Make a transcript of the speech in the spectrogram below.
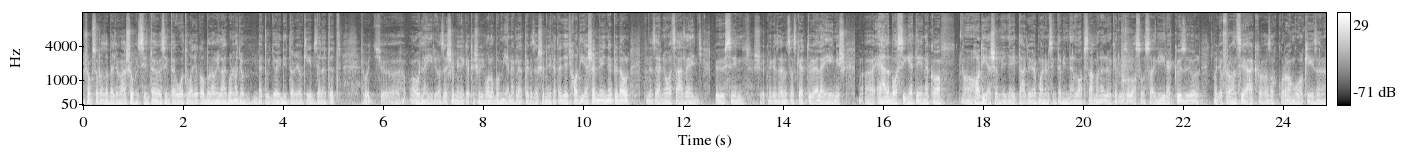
sokszor az a benyomásom, hogy szinte, szinte ott vagyok abban a világban, nagyon be tudja indítani a képzeletet, hogy uh, ahogy leírja az eseményeket, és hogy valóban milyenek lettek az eseményeket. Egy-egy hadi eseménynél, például 1801 őszén, sőt még 1802 elején is uh, Elba szigetének a a hadi eseményeit tárgyalják, majdnem szinte minden lapszámban előkerül az olaszországi hírek közül, hogy a franciák az akkor angol kézen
